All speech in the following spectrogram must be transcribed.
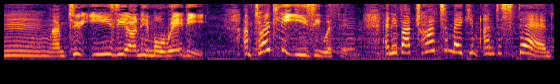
Hmm, I'm too easy on him already. I'm totally easy with him. And if I try to make him understand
